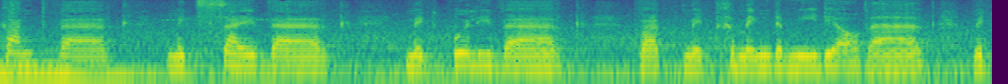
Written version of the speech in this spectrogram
kantwerk, met sywerk, met oliewerk, wat met gemengde media werk, met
